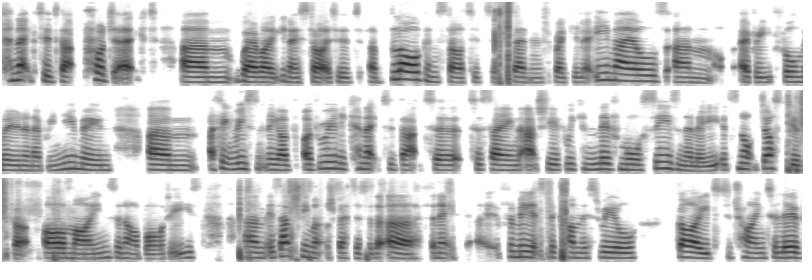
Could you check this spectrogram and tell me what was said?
connected that project um, where I, you know, started a blog and started to send regular emails um, every full moon and every new moon. Um, I think recently I've I've really connected that to to saying that actually if we can live more seasonally, it's not just good for our minds and our bodies. Um, it's actually much better for the earth, and it for me it's become this real guide to trying to live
